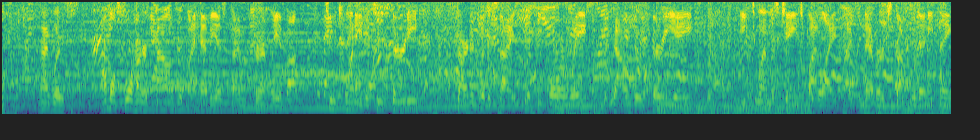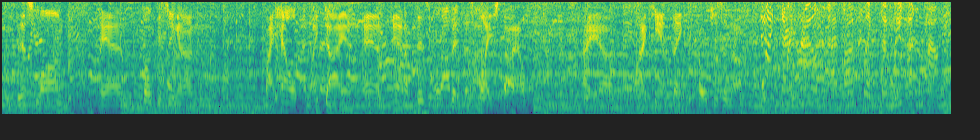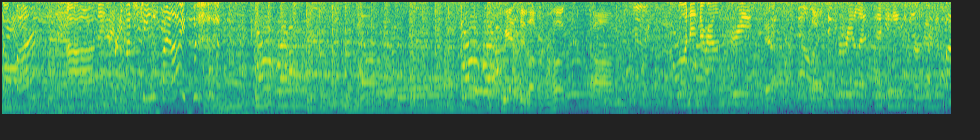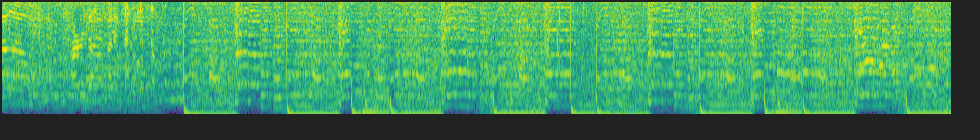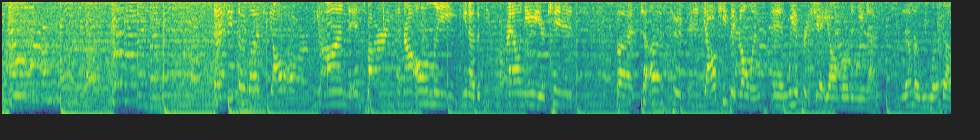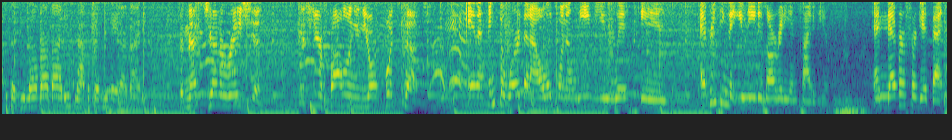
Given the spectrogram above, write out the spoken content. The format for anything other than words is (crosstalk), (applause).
I was almost 400 pounds at my heaviest. I'm currently about 220 to 230. Started with a size 54 waist down to a 38. E2M has changed my life. I've never stuck with anything this long, and focusing on my health, my diet, and, and a physical fitness lifestyle. I, uh, I can't thank the coaches enough. In my third round, I've lost like 77 pounds so far. Um, and it's pretty much changed my life. (laughs) we absolutely love it. We're hooked. Um, Going into round three, yeah. So, super realistic and easy program to follow. Our results have been incredible. Only, you know, the people around you, your kids, but to us too. And y'all keep it going. And we appreciate y'all more than you know. Remember, we work out because we love our bodies, not because we hate our bodies. The next generation is here following in your footsteps. And I think the word that I always want to leave you with is everything that you need is already inside of you. And never forget that.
